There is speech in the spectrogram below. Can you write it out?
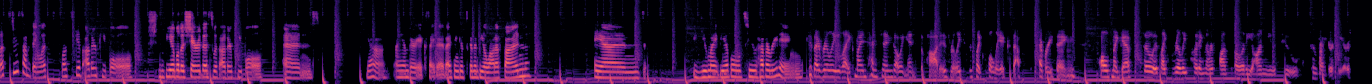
let's do something. Let's let's give other people sh- be able to share this with other people and yeah, I am very excited. I think it's going to be a lot of fun. And you might be able to have a reading. Because I really like my intention going into the pod is really to just like fully accept everything, all of my gifts. So it's like really putting the responsibility on you to confront your fears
